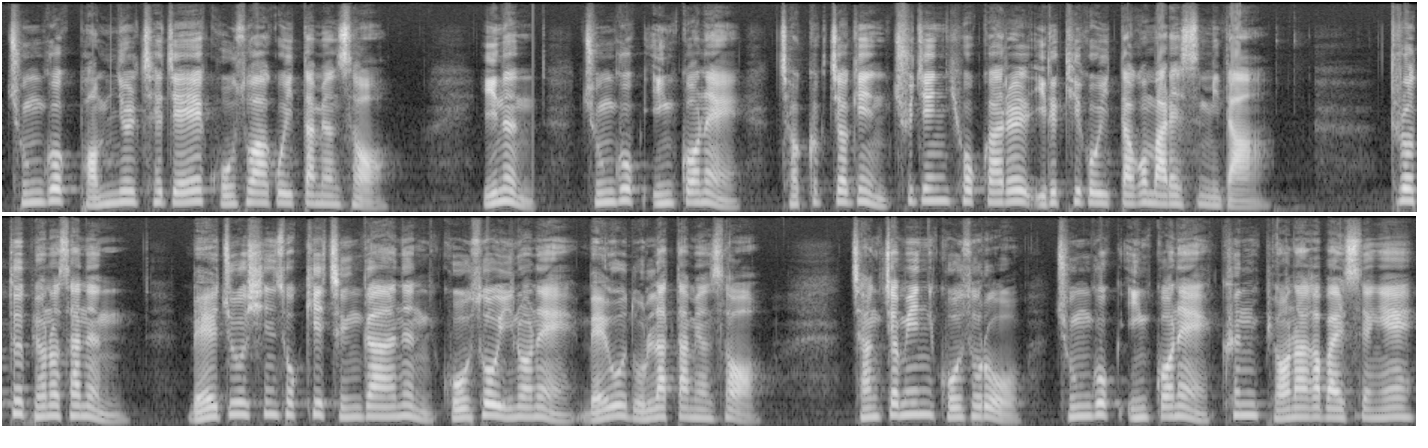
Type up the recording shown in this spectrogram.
중국 법률 체제에 고소하고 있다면서 이는 중국 인권에 적극적인 추진 효과를 일으키고 있다고 말했습니다. 트로트 변호사는 매주 신속히 증가하는 고소 인원에 매우 놀랐다면서 장점인 고소로 중국 인권에 큰 변화가 발생해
